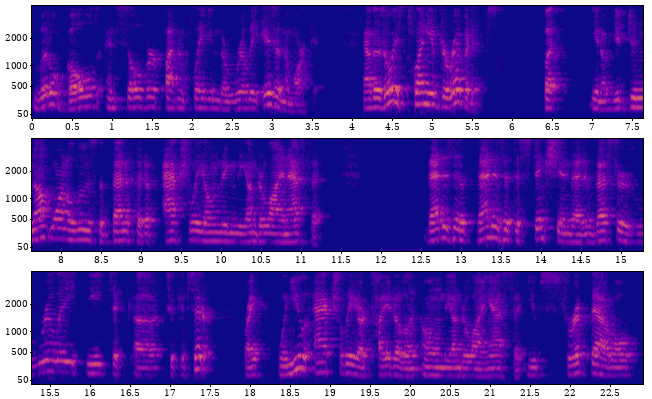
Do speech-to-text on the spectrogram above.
little gold and silver, platinum, palladium there really is in the market. Now there's always plenty of derivatives, but you know, you do not want to lose the benefit of actually owning the underlying asset. That is a that is a distinction that investors really need to uh, to consider, right? When you actually are titled and own the underlying asset, you've stripped out all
